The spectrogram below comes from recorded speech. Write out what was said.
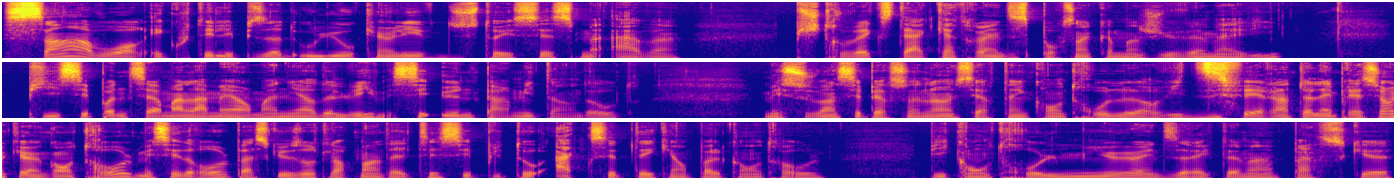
sans avoir écouté l'épisode ou lu aucun livre du stoïcisme avant. Puis je trouvais que c'était à 90% comment je vivais ma vie. Puis c'est pas nécessairement la meilleure manière de le vivre, c'est une parmi tant d'autres. Mais souvent, ces personnes-là ont un certain contrôle de leur vie différent. Tu as l'impression qu'il y a un contrôle, mais c'est drôle parce que les autres, leur mentalité, c'est plutôt accepter qu'ils n'ont pas le contrôle. Puis ils contrôlent mieux indirectement parce que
